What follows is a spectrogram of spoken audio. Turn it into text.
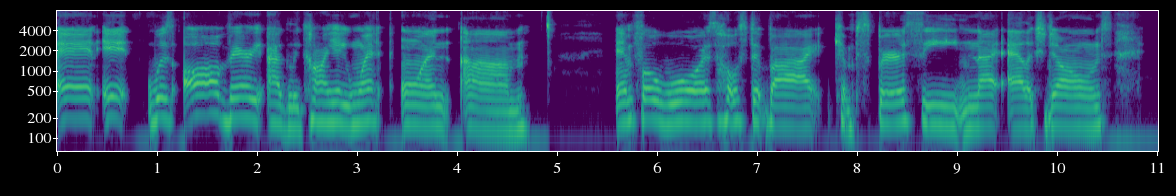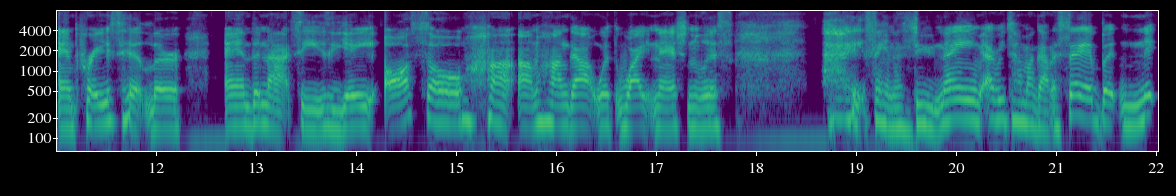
and it was all very ugly. Kanye went on um InfoWars hosted by conspiracy nut Alex Jones and praised Hitler and the Nazis. Ye also hung, um, hung out with white nationalists. I hate saying this dude name every time I gotta say it, but Nick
